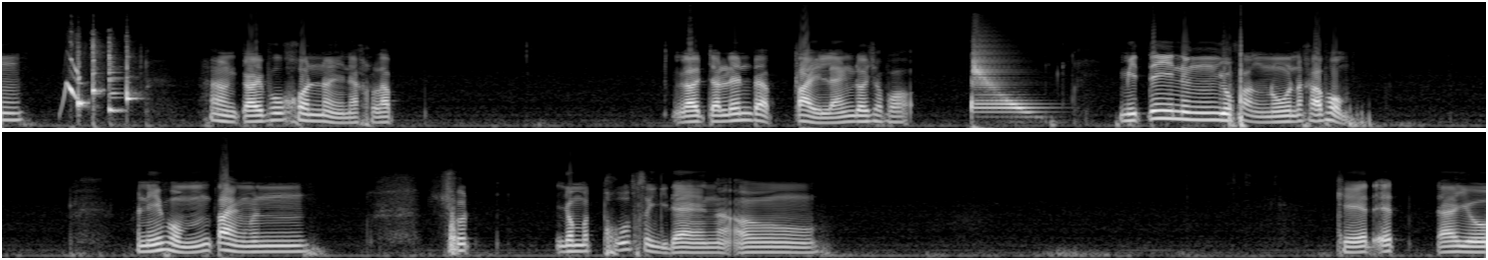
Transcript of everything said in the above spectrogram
ม ห่างไกลผู้คนหน่อยนะครับ เราจะเล่นแบบไต่แรงโดยเฉพาะ มิตี้หนึ่งอยู่ฝั่งนู้นนะครับผม อันนี้ผมแต่งมันชุดยมทูตสีแดงอะเอาเคสเอสได้อยู่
